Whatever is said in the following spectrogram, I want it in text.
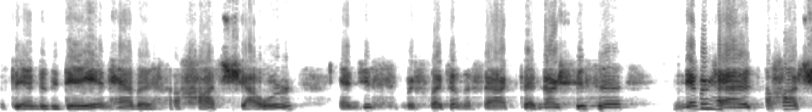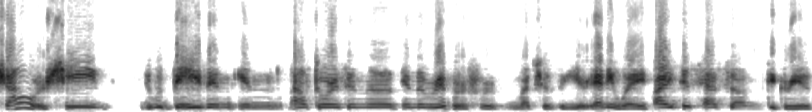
at the end of the day and have a, a hot shower and just reflect on the fact that Narcissa never had a hot shower. She would bathe in, in outdoors in the in the river for much of the year. Anyway, I just have some degree of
